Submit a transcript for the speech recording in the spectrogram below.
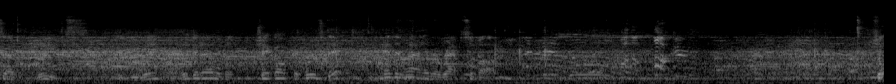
seven weeks in New England. Look at Edelman. Check off the first hit, and then Latimer wraps him up. So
